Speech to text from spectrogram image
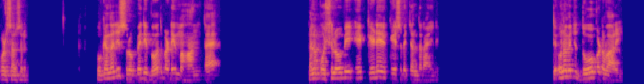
ਪੁਲਿਸ ਅਫਸਰ। ਉਹ ਕਹਿੰਦਾ, ਜੀ ਸਰੋਪੇ ਦੀ ਬਹੁਤ ਵੱਡੀ ਮਹਾਨਤਾ ਹੈ। ਪਹਿਲਾਂ ਪੁੱਛ ਲਓ ਵੀ ਇਹ ਕਿਹੜੇ ਕੇਸ ਵਿੱਚ ਅੰਦਰ ਆਏ ਨੇ? ਤੇ ਉਹਨਾਂ ਵਿੱਚ ਦੋ ਪਟਵਾਰੀ,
